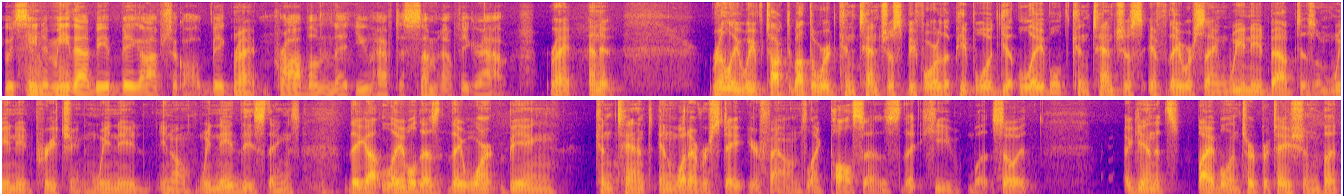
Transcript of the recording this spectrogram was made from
It would seem to me that'd be a big obstacle, a big Right. problem that you have to somehow figure out. Right. And it really, we've talked about the word contentious before, that people would get labeled contentious if they were saying, we need baptism, we need preaching, we need, you know, we need these things. Mm-hmm. They got labeled as they weren't being content in whatever state you're found, like Paul says that he was. So it, again, it's Bible interpretation, but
